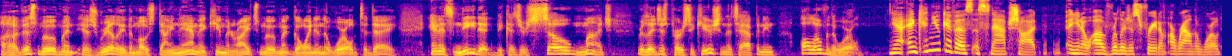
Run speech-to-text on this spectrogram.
Uh, this movement is really the most dynamic human rights movement going in the world today. And it's needed because there's so much religious persecution that's happening all over the world. Yeah, and can you give us a snapshot, you know, of religious freedom around the world?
